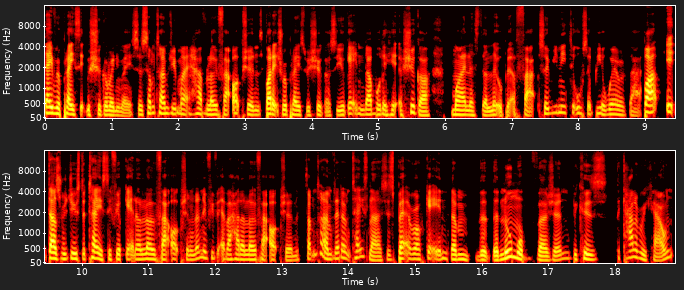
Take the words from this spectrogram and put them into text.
they replace it with sugar anyway. So sometimes you might have low fat options, but it's replaced with sugar. So you're getting double the hit of sugar minus the little bit of fat. So you need to also be aware of that. But it does reduce the taste if you're getting a low fat option. I don't know if you've ever had a low fat option. Sometimes they don't taste nice. It's better off getting them the, the normal version because the calorie count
